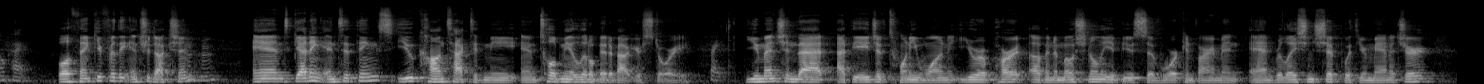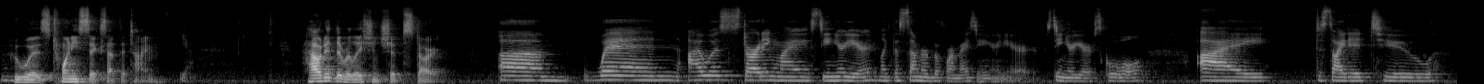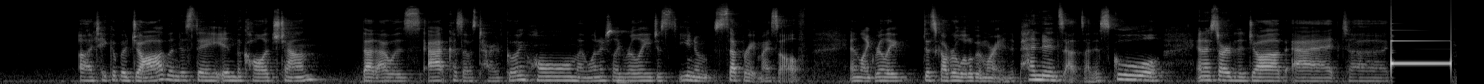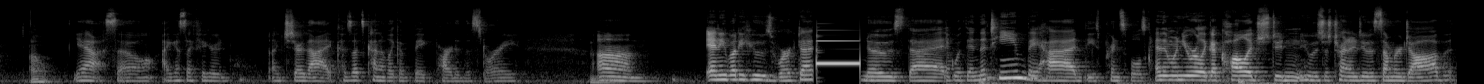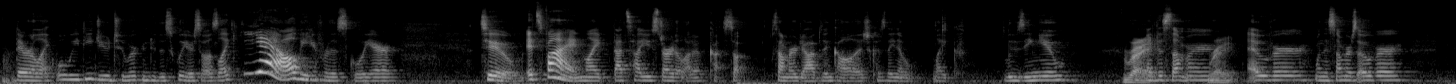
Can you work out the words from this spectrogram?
Okay. Well, thank you for the introduction. Mm-hmm. And getting into things, you contacted me and told me a little bit about your story. Right. You mentioned that at the age of 21, you were a part of an emotionally abusive work environment and relationship with your manager, who was 26 at the time. Yeah. How did the relationship start? Um, when I was starting my senior year, like the summer before my senior year, senior year of school, I decided to uh, take up a job and to stay in the college town that I was at because I was tired of going home. I wanted to like really just you know separate myself and like really discover a little bit more independence outside of school. And I started a job at uh, Oh, yeah, so I guess I figured I'd share that because that's kind of like a big part of the story. Um, anybody who's worked at knows that like, within the team they had these principles, and then when you were like a college student who was just trying to do a summer job, they were like, "Well, we need you to work into the school year." So I was like, "Yeah, I'll be here for the school year, too. It's fine. Like that's how you start a lot of summer jobs in college because they know like losing you right. at the summer Right. over when the summer's over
